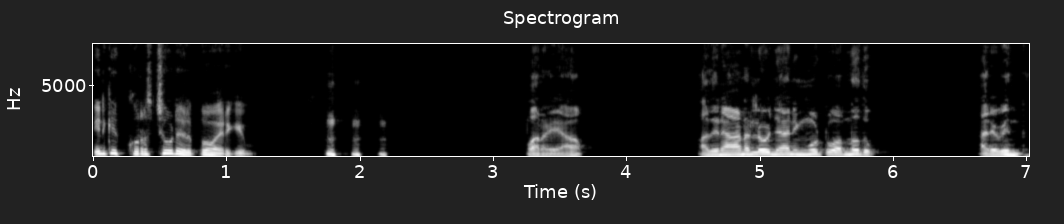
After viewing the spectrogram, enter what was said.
എനിക്ക് കുറച്ചുകൂടെ എളുപ്പമായിരിക്കും. പറയാം. അതിനാണല്ലോ ഞാൻ ഇങ്ങോട്ട് വന്നതും. അരവിന്ദ്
